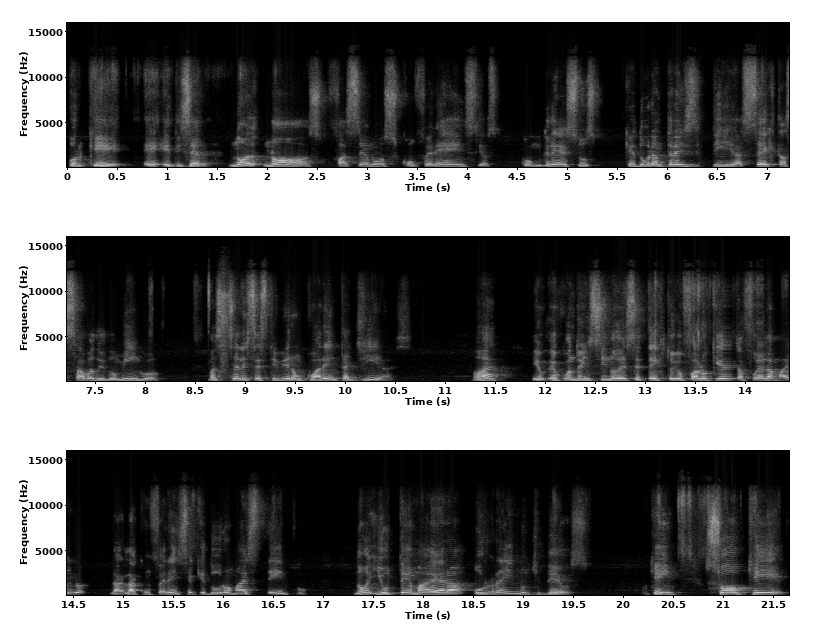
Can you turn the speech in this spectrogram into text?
porque é, é dizer, nós, nós fazemos conferências, congressos que duram três dias, sexta, sábado e domingo, mas eles estiveram 40 dias, não é? Eu, eu quando ensino desse texto, eu falo que esta foi a maior, a, a conferência que durou mais tempo, não? E o tema era o reino de Deus, ok? Só que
